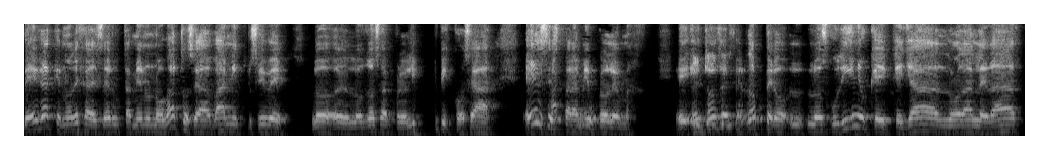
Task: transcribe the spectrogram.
Vega, que no deja de ser también un novato, o sea, van inclusive eh, los dos al preolímpico, o sea, ese es para mí el problema. Eh, Entonces, perdón, pero los Gudiño que, que ya no dan la edad,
